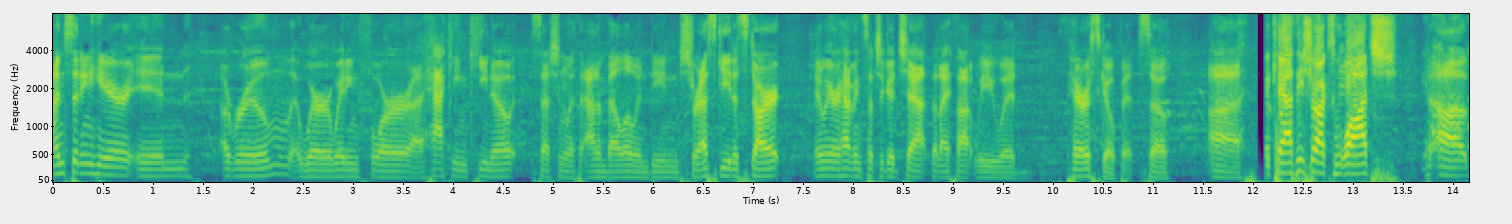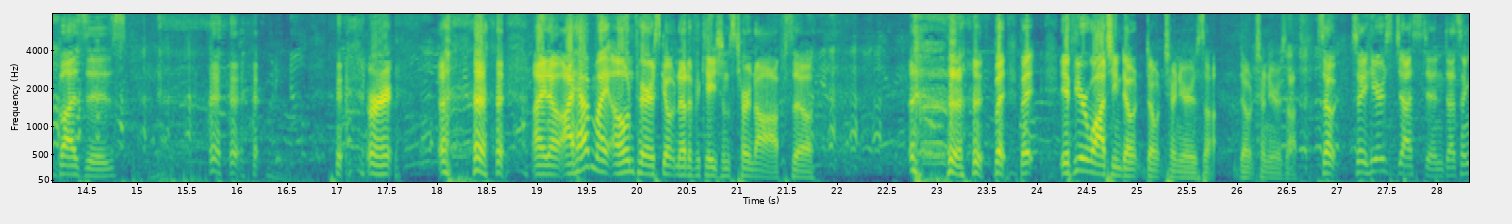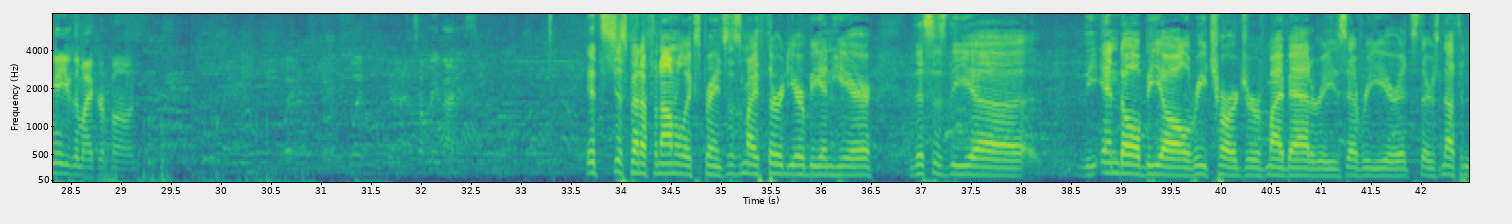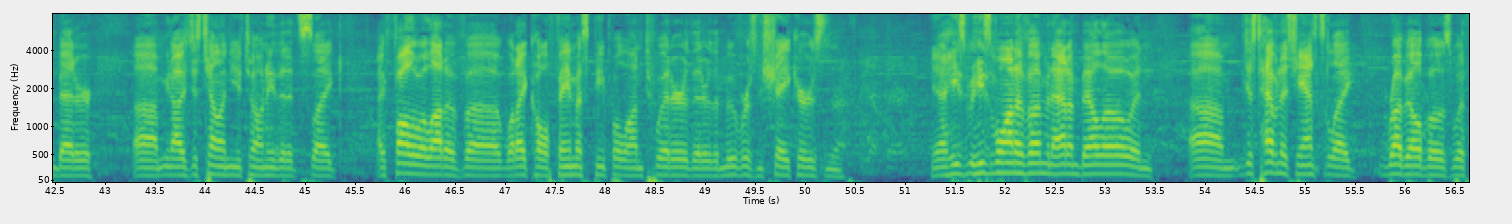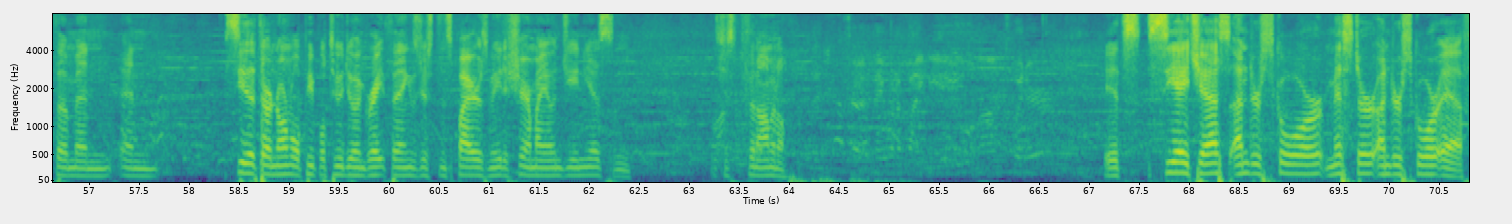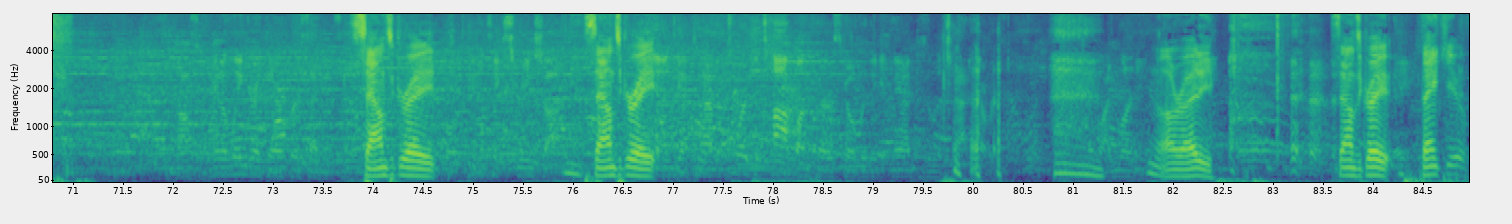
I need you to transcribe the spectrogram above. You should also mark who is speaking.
Speaker 1: I'm sitting here in a room. We're waiting for a hacking keynote session with Adam Bellow and Dean Shareski to start, and we were having such a good chat that I thought we would periscope it. So, uh, Kathy Schrock's watch uh, buzzes. I know. I have my own Periscope notifications turned off, so. but but if you're watching, don't don't turn yours off. Don't turn yours off. So so here's Dustin. Dustin, I'm gonna give you the microphone.
Speaker 2: It's just been a phenomenal experience. This is my third year being here. This is the uh, the end all be all recharger of my batteries every year. It's there's nothing better. Um, you know, I was just telling you, Tony, that it's like I follow a lot of uh, what I call famous people on Twitter that are the movers and shakers, and yeah, he's he's one of them, and Adam Bellow, and um, just having a chance to like rub elbows with them and and see that they're normal people too, doing great things, just inspires me to share my own genius, and it's just phenomenal. It's CHS underscore Mister underscore F. Sounds great. Sounds great. Alrighty. Sounds great. Thank you.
